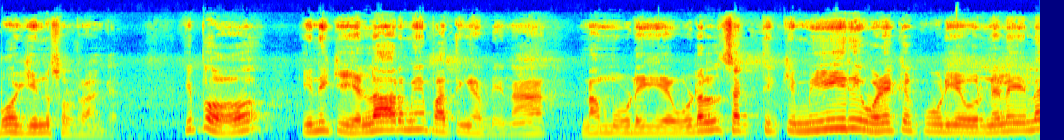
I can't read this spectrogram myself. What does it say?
போகின்னு சொல்கிறாங்க இப்போது இன்றைக்கி எல்லாருமே பார்த்திங்க அப்படின்னா நம்முடைய உடல் சக்திக்கு மீறி உழைக்கக்கூடிய ஒரு நிலையில்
